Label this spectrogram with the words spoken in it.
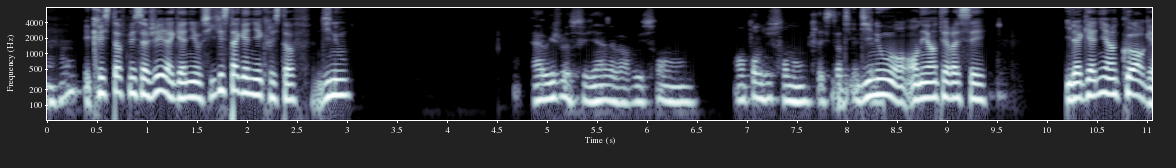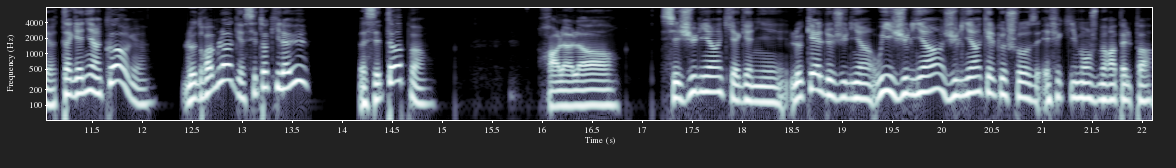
Mhm. Et Christophe Messager, il a gagné aussi. Qu'est-ce que t'as gagné, Christophe? Dis-nous. Ah oui, je me souviens d'avoir vu son... entendu son nom, Christophe. Dis- Dis-nous, on est intéressé. Il a gagné un Korg. T'as gagné un Korg? Le Drumlog, c'est toi qui l'as eu? Bah c'est top Oh là là C'est Julien qui a gagné. Lequel de Julien? Oui, Julien, Julien quelque chose. Effectivement, je me rappelle pas.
